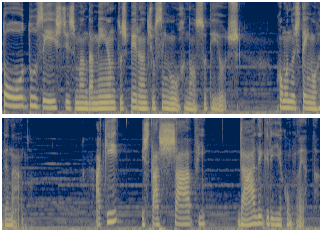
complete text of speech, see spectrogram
todos estes mandamentos perante o Senhor nosso Deus, como nos tem ordenado. Aqui está a chave da alegria completa.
